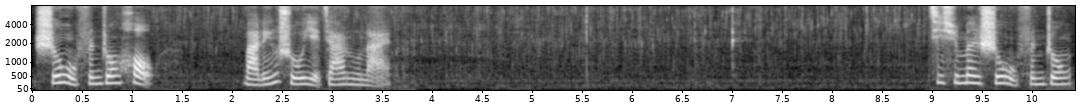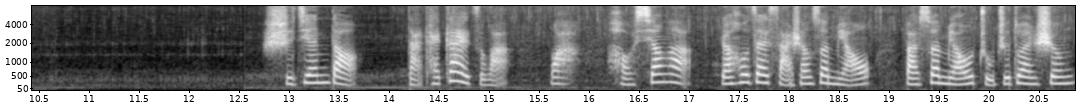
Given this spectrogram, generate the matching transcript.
十五分钟后，马铃薯也加入来，继续焖十五分钟。时间到。打开盖子哇，哇，好香啊！然后再撒上蒜苗，把蒜苗煮至断生。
